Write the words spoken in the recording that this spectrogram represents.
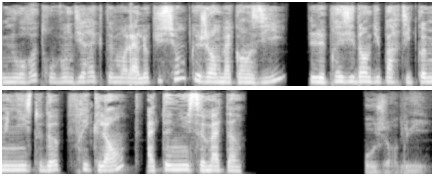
Nous retrouvons directement la locution que Jean Mackenzie, le président du Parti communiste de Frickland, a tenue ce matin. Aujourd'hui,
